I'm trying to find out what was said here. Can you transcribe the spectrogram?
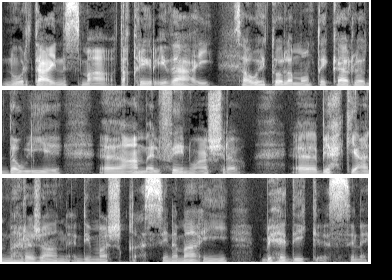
نور تعي نسمع تقرير إذاعي سويته لمونتي كارلو الدولية آه، عام 2010 آه، بيحكي عن مهرجان دمشق السينمائي بهديك السنة.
